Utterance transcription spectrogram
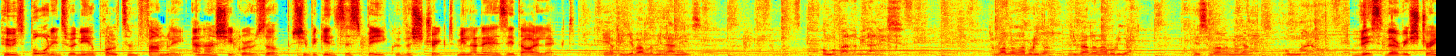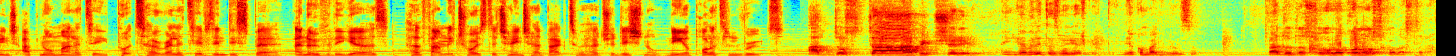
who is born into a Neapolitan family and as she grows up, she begins to speak with a strict Milanese dialect. Mia figlia parla milanese. Come parla milanese? Parla napolitano. Chi parla napolitano? E si parla milanese. Oh ma. This very strange abnormality puts her relatives in despair, and over the years, her family tries to change her back to her traditional Neapolitan roots. Addosta piccerello. In cameretta sua che aspetta. Vi accompagno, professore. Vado da solo, conosco la strada.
